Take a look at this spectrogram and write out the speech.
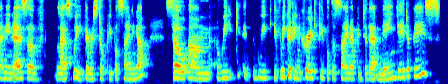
I mean, as of last week, there were still people signing up. So um, we, we, if we could encourage people to sign up into that main database,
